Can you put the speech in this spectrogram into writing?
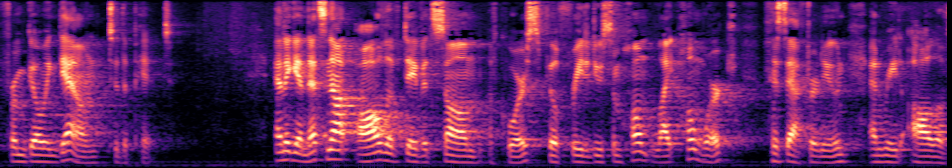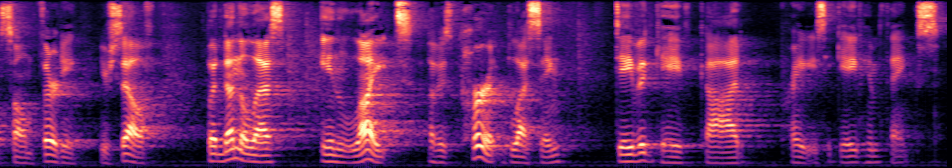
from going down to the pit. And again, that's not all of David's psalm, of course. Feel free to do some home, light homework this afternoon and read all of Psalm 30 yourself. But nonetheless, in light of his current blessing, David gave God praise. He gave him thanks.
